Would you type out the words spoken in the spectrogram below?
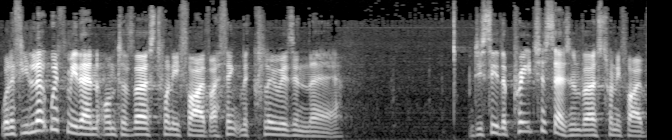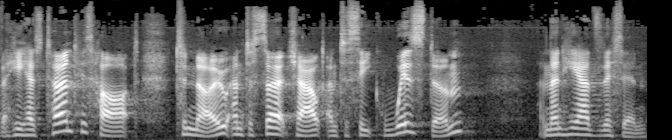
Well, if you look with me then onto verse 25, I think the clue is in there. Do you see, the preacher says in verse 25 that he has turned his heart to know and to search out and to seek wisdom. And then he adds this in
